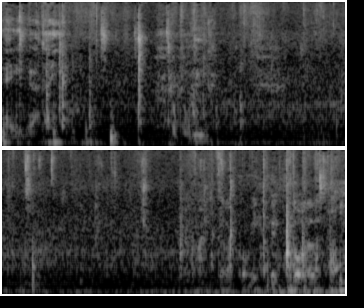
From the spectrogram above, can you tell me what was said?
Ahí, gato, ahí. Te las comiste todas las papas.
